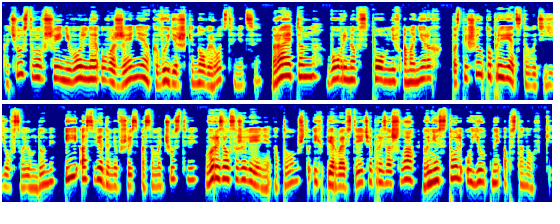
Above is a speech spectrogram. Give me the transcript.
Почувствовавший невольное уважение к выдержке новой родственницы, Райтон, вовремя вспомнив о манерах, поспешил поприветствовать ее в своем доме и, осведомившись о самочувствии, выразил сожаление о том, что их первая встреча произошла в не столь уютной обстановке.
